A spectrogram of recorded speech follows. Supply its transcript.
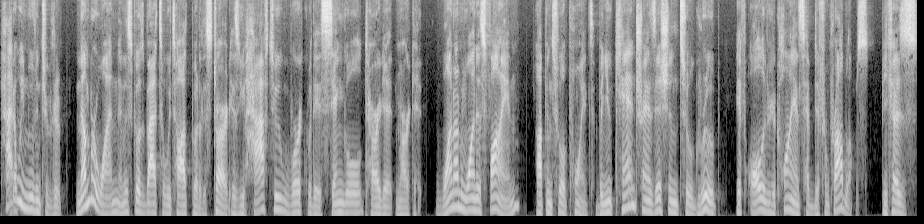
how do we move into group? Number one, and this goes back to what we talked about at the start, is you have to work with a single target market. One on one is fine up until a point, but you can't transition to a group if all of your clients have different problems. Because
